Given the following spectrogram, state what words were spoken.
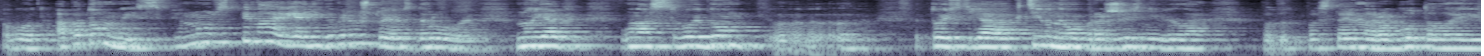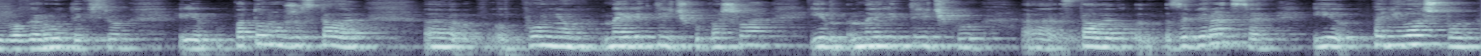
Вот. А потом ну, спина, я не говорю, что я здоровая, но я, у нас свой дом, э, э, то есть я активный образ жизни вела, постоянно работала и в огород, и все. И потом уже стала, э, помню, на электричку пошла, и на электричку стала забираться, и поняла, что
